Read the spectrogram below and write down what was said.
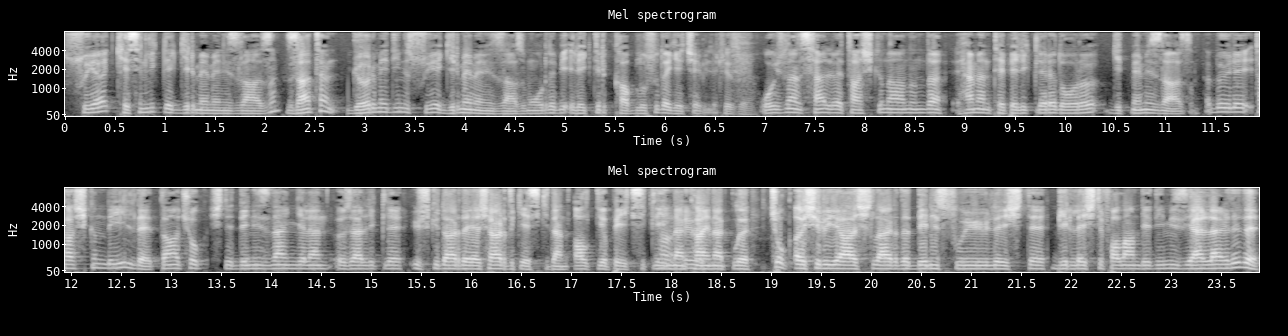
suya kesinlikle girmemeniz lazım. Zaten görmediğiniz suya girmemeniz lazım. Orada bir elektrik kablosu da geçebilir. Kesin. O yüzden sel ve taşkın anında hemen tepeliklere doğru gitmemiz lazım. Böyle taşkın değil de daha çok işte denizden gelen özellikle Üsküdar'da yaşardık eskiden altyapı eksikliğinden ha, evet. kaynaklı çok aşırı yağışlarda deniz suyuyla işte birleşti falan dediğimiz yerlerde de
